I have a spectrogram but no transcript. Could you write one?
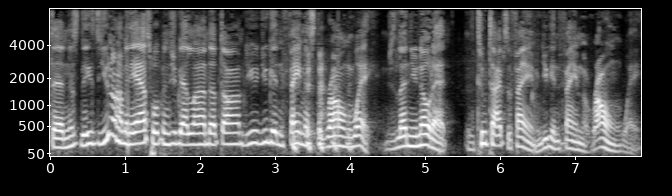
there. And this, these, you know how many ass whoopings you got lined up, Tom? You you getting famous the wrong way. Just letting you know that there's two types of fame, and you getting fame the wrong way.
